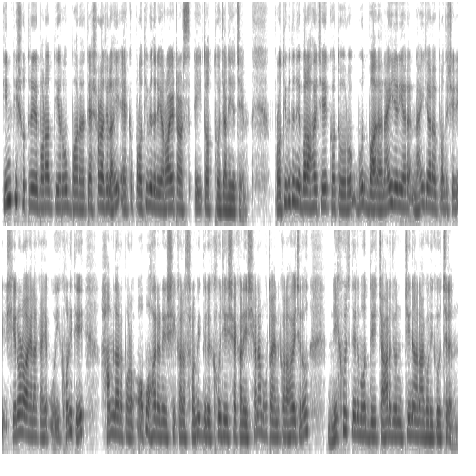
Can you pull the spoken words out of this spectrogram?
তিনটি সূত্রের বরাদ দিয়ে রোববার তেসরা জুলাই এক প্রতিবেদনে রয়টার্স এই তথ্য জানিয়েছে। প্রতিবেদনে বলা হয়েছে, গত বুধবার নাইজেরিয়ার নাইজার প্রদেশের শিরোড়া এলাকায় ওই খনিতে হামলার পর অপহরণের শিকার শ্রমিকদের খোঁজে সেখানে সেনা মোতায়েন করা হয়েছিল। নিখোঁজদের মধ্যে চারজন চীনা নাগরিকও ছিলেন।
